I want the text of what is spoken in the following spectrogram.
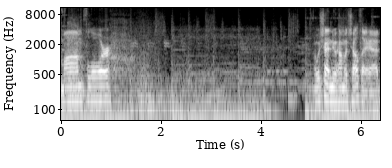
Mom floor. I wish I knew how much health I had.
